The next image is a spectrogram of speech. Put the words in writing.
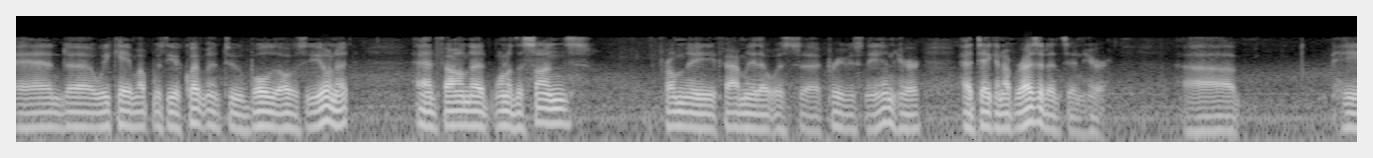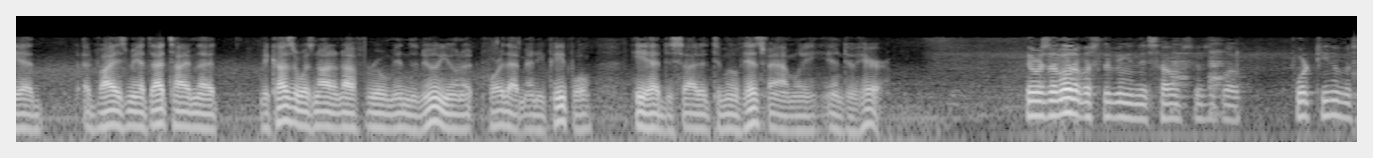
and uh, we came up with the equipment to bulldoze the unit and found that one of the sons from the family that was uh, previously in here had taken up residence in here. Uh, he had advised me at that time that because there was not enough room in the new unit for that many people, he had decided to move his family into here. There was a lot of us living in this house. There's about 14 of us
